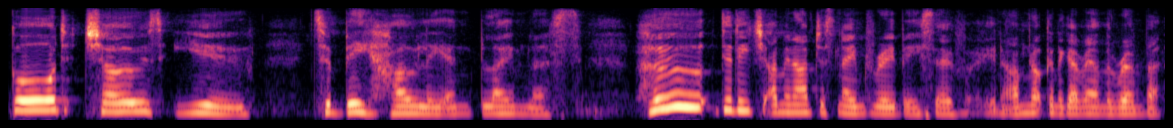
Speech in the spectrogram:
God chose you to be holy and blameless. Who did he? I mean, I've just named Ruby, so you know I'm not going to go around the room. But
